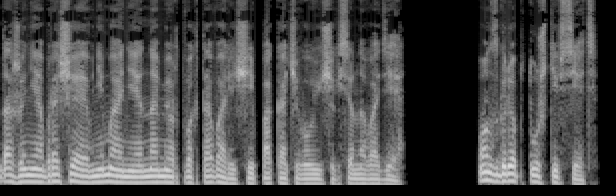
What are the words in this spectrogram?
даже не обращая внимания на мертвых товарищей, покачивающихся на воде. Он сгреб тушки в сеть.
